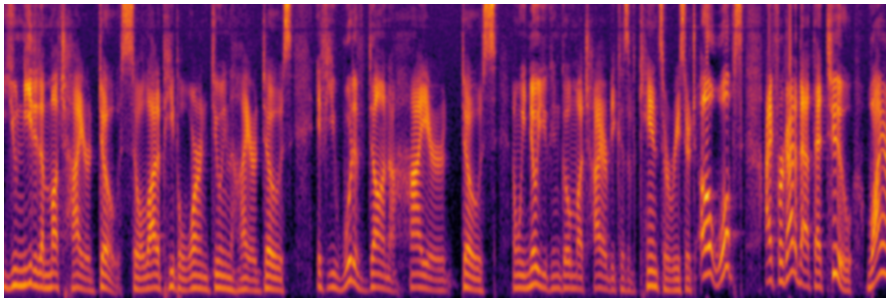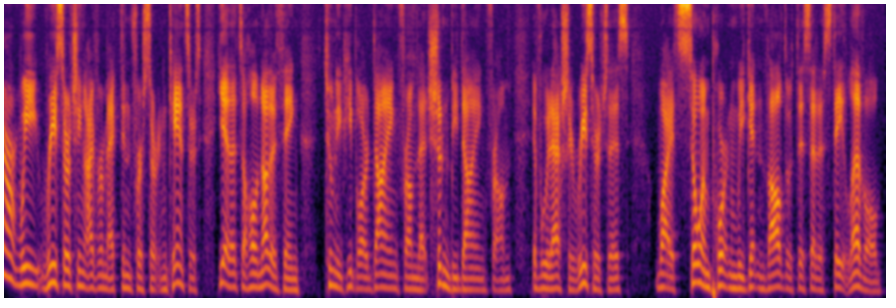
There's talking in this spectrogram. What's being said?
you needed a much higher dose. So a lot of people weren't doing the higher dose. If you would have done a higher dose, and we know you can go much higher because of cancer research. Oh, whoops, I forgot about that too. Why aren't we researching ivermectin for certain cancers? Yeah, that's a whole nother thing. Too many people are dying from that shouldn't be dying from if we would actually research this. Why it's so important we get involved with this at a state level.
